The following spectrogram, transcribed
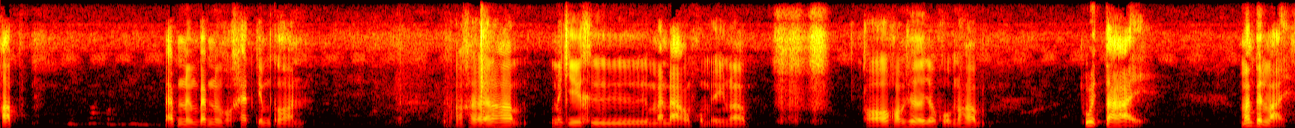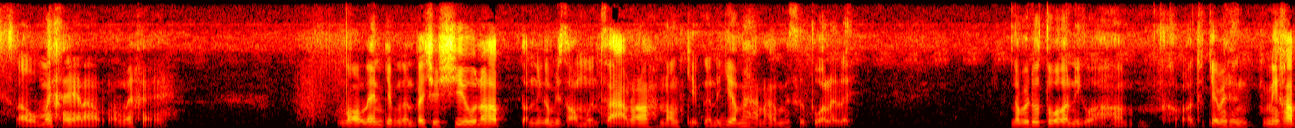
ครับ แป๊บหนึ่งแป๊บหนึ่งขอแคสเกมก่อนโอเคนะครับเมื่อกี้คือมารดาของผมเองนะครับ ขอความช่วยเหลือจากผมนะครับ อุ้ยตายไม่เป็นไร เราไม่แคร์นะครับ เราไม่แคร์เราเล่นเก็บเงินไปชิวๆนะครับ ตอนนี้ก็มีสองหมื่นสามแล้วนะน้องเก็บเงินได้เยอะมากนะครับ ไม่ซื้อตัวอะไรเลย เราไปดูตัวกันดีกว่าครับเราจะเก็บไม่ถึงนี่ครับ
